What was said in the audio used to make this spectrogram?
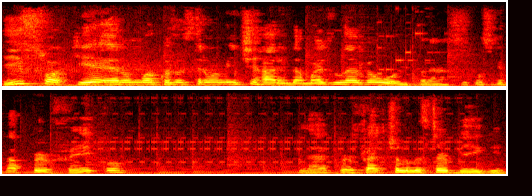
isso aqui era uma coisa extremamente rara, ainda mais no level 8, né? Se conseguir estar perfeito, né? Perfection no Mr. Big.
